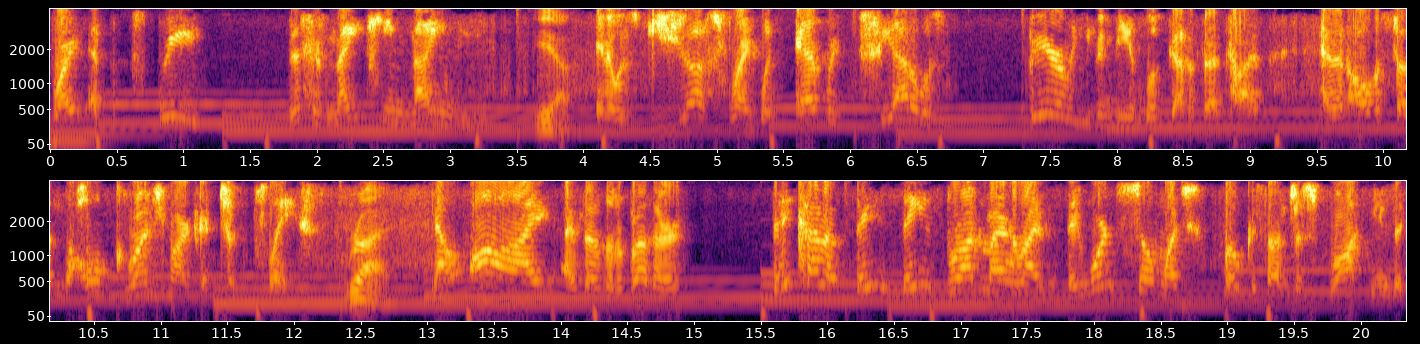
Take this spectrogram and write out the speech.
Right at the pre, this is 1990. yeah, and it was just right when every Seattle was barely even being looked at at that time, and then all of a sudden the whole grunge market took place. right, Now I, as their little brother, they kind of they they broadened my horizons. They weren't so much focused on just rock music.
